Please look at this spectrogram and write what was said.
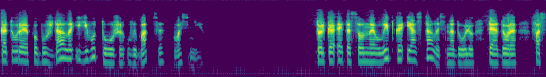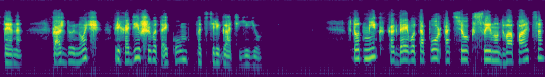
которая побуждала и его тоже улыбаться во сне. Только эта сонная улыбка и осталась на долю Теодора Фастена, каждую ночь приходившего тайком подстерегать ее. В тот миг, когда его топор отсек сыну два пальца,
